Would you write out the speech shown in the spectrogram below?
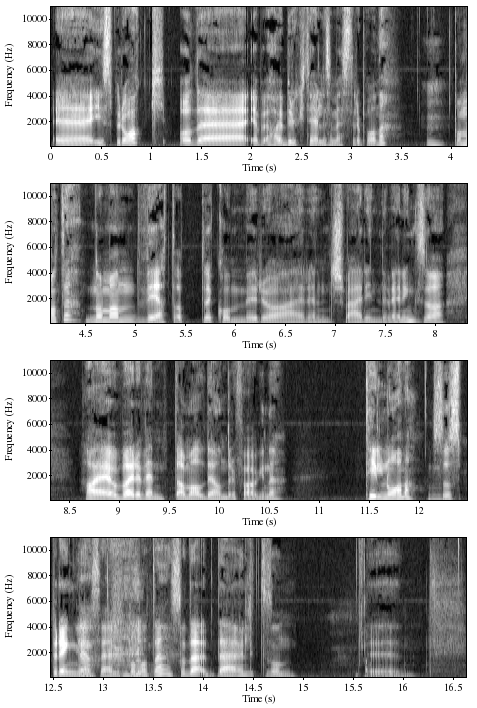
eh, i språk. Og det, jeg har jo brukt hele semesteret på det, Mm. på en måte. Når man vet at det kommer og er en svær innlevering, så har jeg jo bare venta med alle de andre fagene til nå, da. Så sprenger jeg seg litt, på en måte. Så det, det er jo litt sånn eh,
